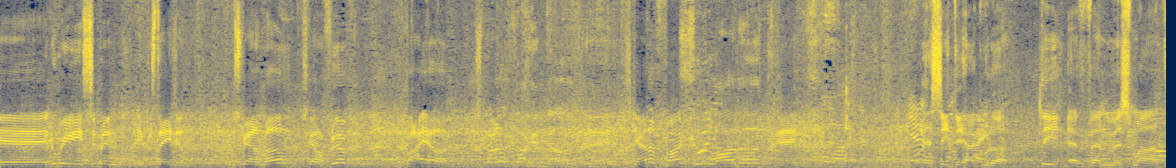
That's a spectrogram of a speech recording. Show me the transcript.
øh, nu er vi simpelthen inde på stadion. Vi skal have noget mad, vi skal have noget fløb, bajer. Spørg dig fucking mad. Skal have noget fucking... Og noget. Lad os se det her, gutter. Det er fandme smart.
